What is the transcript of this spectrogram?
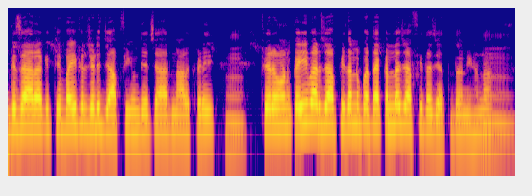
ਗੁਜ਼ਾਰਾ ਕਿੱਥੇ ਬਾਈ ਫਿਰ ਜਿਹੜੇ ਜਾਫੀ ਹੁੰਦੇ ਆ ਚਾਰ ਨਾਲ ਖੜੇ ਹੂੰ। ਫਿਰ ਹੁਣ ਕਈ ਵਾਰ ਜਾਫੀ ਤੁਹਾਨੂੰ ਪਤਾ ਇਕੱਲਾ ਜਾਫੀ ਤਾਂ ਜਿੱਤਦਾ ਨਹੀਂ ਹਨਾ? ਹੂੰ।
